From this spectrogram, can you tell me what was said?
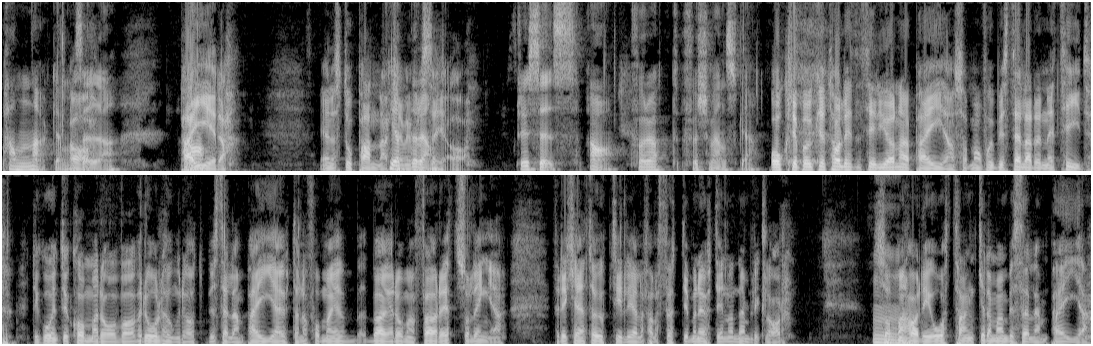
panna kan man ja. säga. Paella. En stor panna Heter kan vi väl den? säga. Ja. Precis, ja, för att försvenska. Och det brukar ta lite tid att göra den här paellan så att man får beställa den i tid. Det går inte att komma då och vara vrålhungrig och beställa en paella utan då får man börja då med förrätt så länge. För det kan ta upp till i alla fall 40 minuter innan den blir klar. Mm. Så att man mm. har det i åtanke när man beställer en paella.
